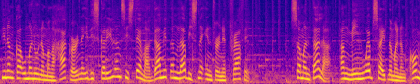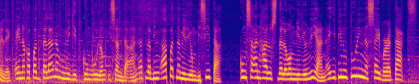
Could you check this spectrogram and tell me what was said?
tinangka umano ng mga hacker na idiskaril ang sistema gamit ang labis na internet traffic. Samantala, ang main website naman ng Comelec ay nakapagtala ng humigit kumulang 114 na milyong bisita, kung saan halos 2 milyon niyan ay itinuturing na cyber attacks.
